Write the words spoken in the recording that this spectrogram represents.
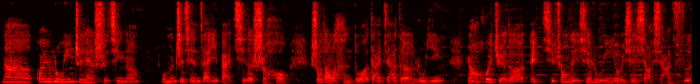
那关于录音这件事情呢，我们之前在一百期的时候收到了很多大家的录音，然后会觉得，哎，其中的一些录音有一些小瑕疵。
